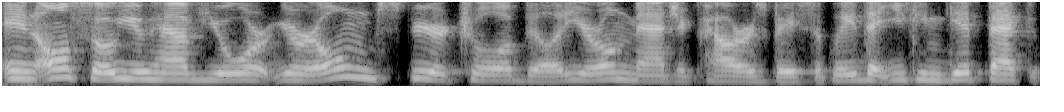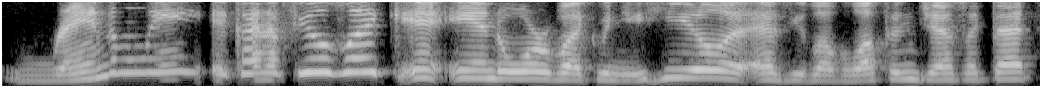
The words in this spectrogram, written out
and also you have your your own spiritual ability your own magic powers basically that you can get back randomly it kind of feels like and or like when you heal as you level up and jazz like that.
